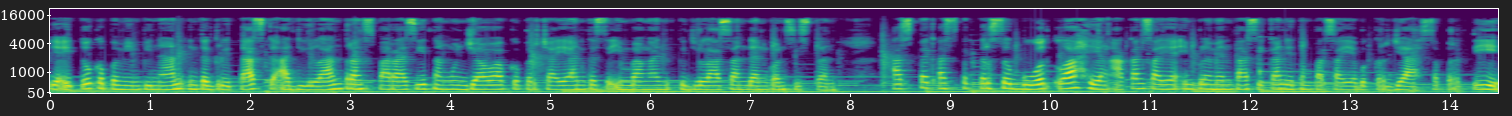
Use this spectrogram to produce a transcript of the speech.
yaitu kepemimpinan, integritas, keadilan, transparansi, tanggung jawab, kepercayaan, keseimbangan, kejelasan, dan konsisten. Aspek-aspek tersebutlah yang akan saya implementasikan di tempat saya bekerja, seperti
